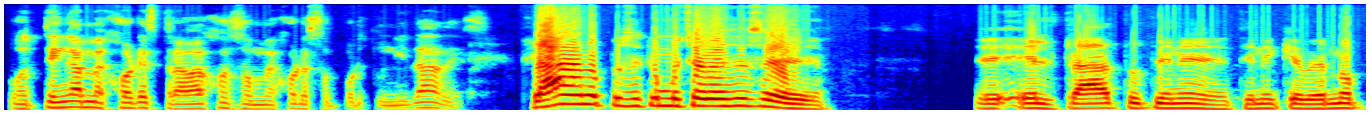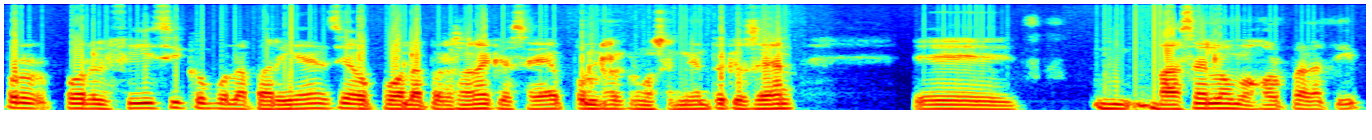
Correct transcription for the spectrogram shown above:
o tenga mejores trabajos o mejores oportunidades. Claro, pues es que muchas veces eh, eh, el trato tiene, tiene que ver no por, por, el físico, por la apariencia o por la persona que sea, por el reconocimiento que sean, eh, va a ser lo mejor para ti.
